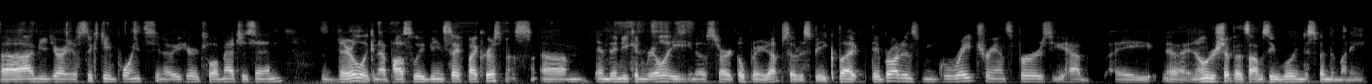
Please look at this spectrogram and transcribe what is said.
Uh, I mean, you already have 16 points. You know, you're here 12 matches in. They're looking at possibly being safe by Christmas. Um, and then you can really, you know, start opening it up, so to speak. But they brought in some great transfers. You have a uh, an ownership that's obviously willing to spend the money.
